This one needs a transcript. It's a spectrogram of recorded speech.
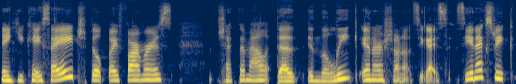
Thank you, Case IH, built by farmers. Check them out in the link in our show notes, you guys. See you next week.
